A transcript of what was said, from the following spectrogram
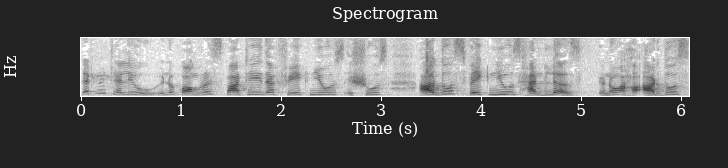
Let me tell you, you know, Congress party, the fake news issues, are those fake news handlers, you know, are those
